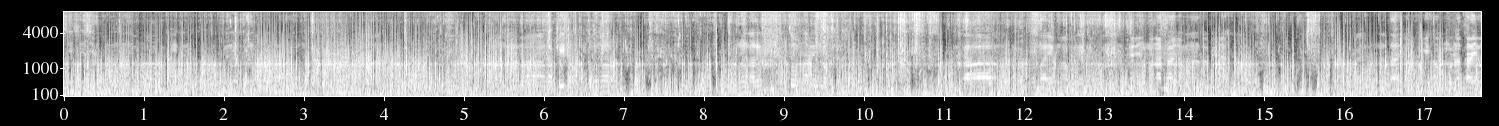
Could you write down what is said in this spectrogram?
sisisi pa rin tayo mga kabida Ito na din. Ano kabida ito na ano na rin ito na rin ba Baka ano tayo mamaya kabida Dili muna tayo mga kabila. Ayun na tayo Ihaw muna tayo.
